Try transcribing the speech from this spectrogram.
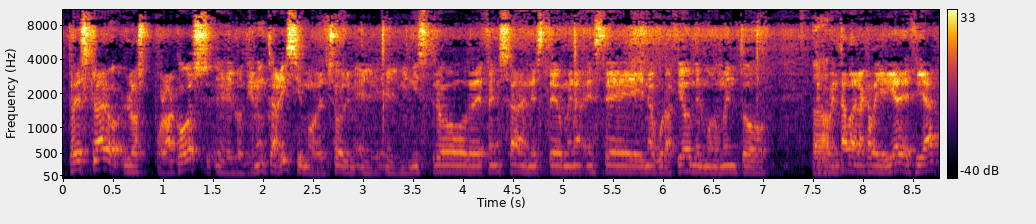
Entonces, claro, los polacos eh, lo tienen clarísimo. De hecho, el, el, el, ministro de Defensa en este, en este inauguración del monumento que comentaba de la caballería decía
